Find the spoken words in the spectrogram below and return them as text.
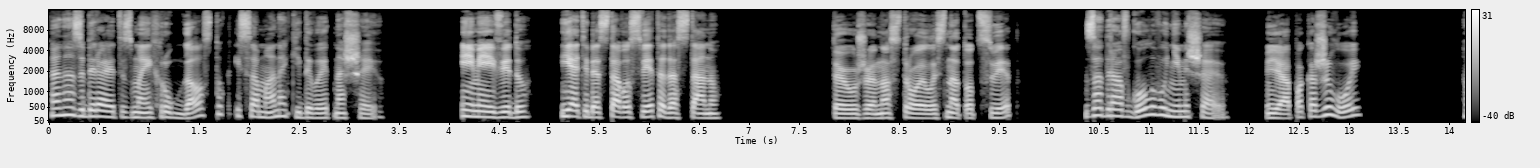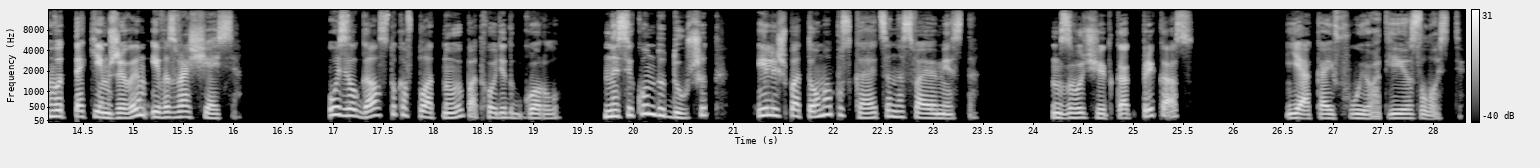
Она забирает из моих рук галстук и сама накидывает на шею. «Имей в виду, я тебя с того света достану». «Ты уже настроилась на тот свет?» Задрав голову, не мешаю. «Я пока живой». Вот таким живым и возвращайся. Узел галстука вплотную подходит к горлу. На секунду душит и лишь потом опускается на свое место. Звучит как приказ. Я кайфую от ее злости.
